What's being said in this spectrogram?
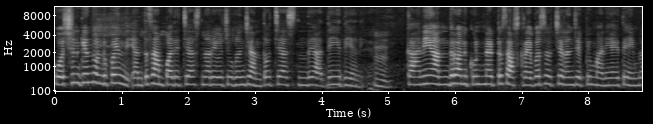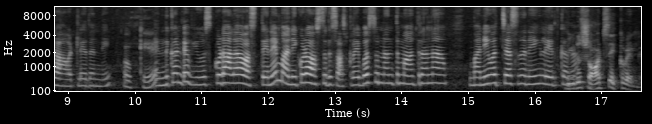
క్వశ్చన్ కింద ఉండిపోయింది. ఎంత సంపాదించేస్తున్నారు యూట్యూబ్ నుంచి ఎంత వచ్చేస్తుంది అది ఇది అని. కానీ అందరూ అనుకుంటున్నట్టు సబ్స్క్రైబర్స్ వచ్చారని చెప్పి మనీ అయితే ఏం రావట్లేదండి. ఓకే. ఎందుకంటే వ్యూస్ కూడా అలా వస్తేనే మనీ కూడా వస్తుంది. సబ్స్క్రైబర్స్ ఉన్నంత మాత్రాన మనీ వచ్చేస్తుందని ఏం లేదు కదా. వీడు షార్ట్స్ ఎక్కువండి.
